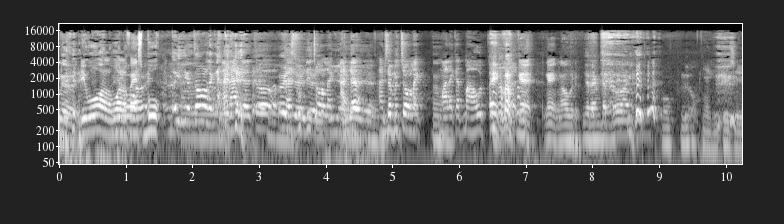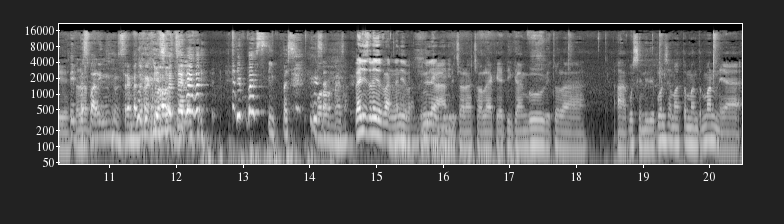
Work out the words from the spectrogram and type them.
loh, di wall wall Facebook Oh iya colek. ada tuh Oh, iya, Facebook iya, dicolek iya, anda iya, iya. anda mencolek malaikat maut eh kayak kayak ngawur Nyerempet doang. Goblok. ya gitu sih Tipes Terus- paling serempet tuh maut sih. Tipes. Lanjut lanjut pan lanjut pan ini kan lagi. dicolek-colek ya diganggu gitulah aku sendiri pun sama teman-teman ya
